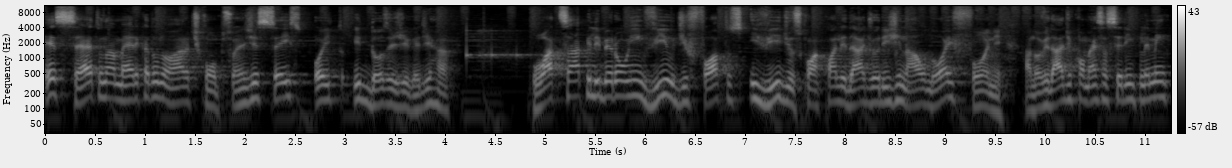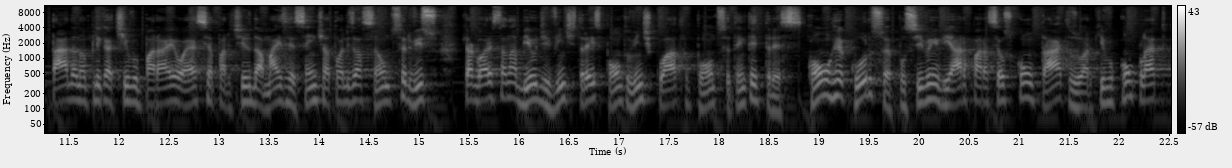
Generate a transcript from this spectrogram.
exceto na América do Norte, com opções de 6, 8 e 12 GB de RAM. O WhatsApp liberou o envio de fotos e vídeos com a qualidade original no iPhone. A novidade começa a ser implementada no aplicativo para iOS a partir da mais recente atualização do serviço, que agora está na build 23.24.73. Com o recurso, é possível enviar para seus contatos o arquivo completo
